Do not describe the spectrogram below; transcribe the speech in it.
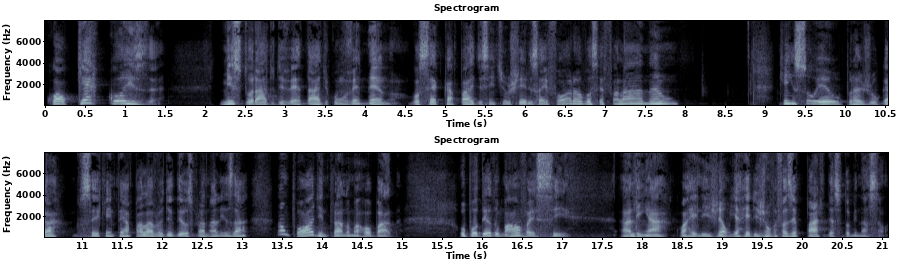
qualquer coisa misturado de verdade com veneno, você é capaz de sentir o cheiro e sair fora ou você fala, ah, não. Quem sou eu para julgar? Você é quem tem a palavra de Deus para analisar. Não pode entrar numa roubada. O poder do mal vai se alinhar com a religião e a religião vai fazer parte dessa dominação.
